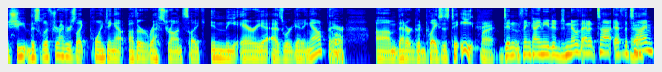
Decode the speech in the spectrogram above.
she this Lyft driver's like pointing out other restaurants like in the area as we're getting out there um, that are good places to eat Right. didn't think I needed to know that at time at the Yeah. time.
